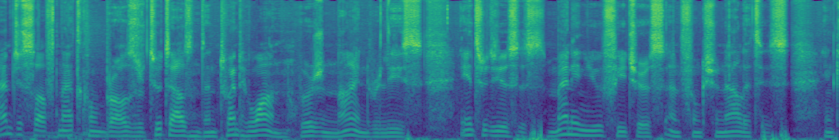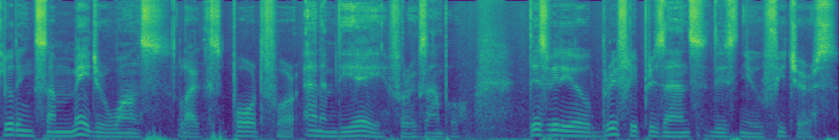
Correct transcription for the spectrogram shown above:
MGSoft Netconf Browser 2021 version 9 release introduces many new features and functionalities, including some major ones, like support for NMDA, for example. This video briefly presents these new features.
